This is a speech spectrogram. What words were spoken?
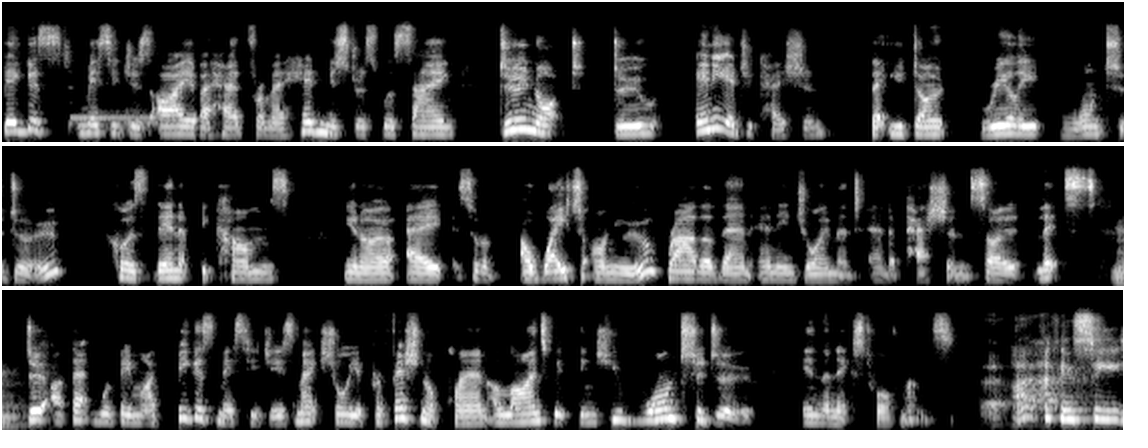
biggest messages I ever had from a headmistress was saying, do not do any education that you don't really want to do, because then it becomes you know a sort of a weight on you rather than an enjoyment and a passion so let's mm. do uh, that would be my biggest message is make sure your professional plan aligns with things you want to do in the next 12 months? I, I, can see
